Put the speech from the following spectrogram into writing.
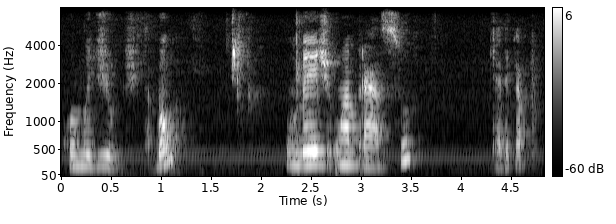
como de hoje, tá bom? Um beijo, um abraço, até daqui a pouco.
